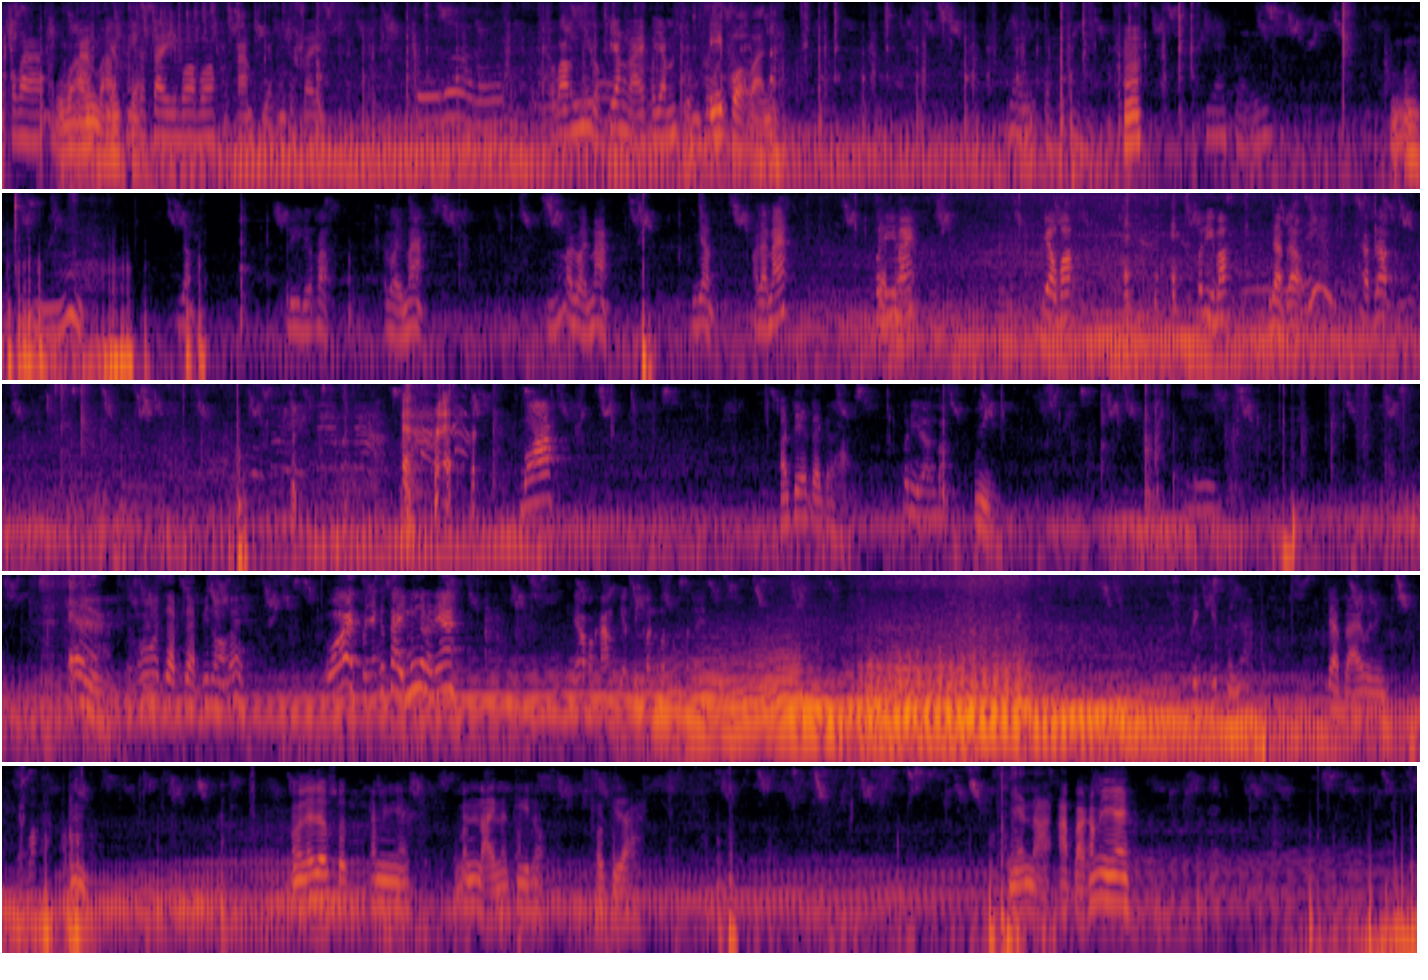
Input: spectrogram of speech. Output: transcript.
เพราะว่าหวานหวานขามเปียกมันแก่จะใส่บ่บ่ขามเปียกมันจะใส่เรื่อยๆเลย เพราะว่ามันมีดอกเปี้ยงหลายเพราะยามันสมโพปีดเปาะหวานน่ะยายต่อยฮะยายต่อยเบิ่งอืมย่ำพอดีเลยค่ะ อร่อยมากอืมอร่อยมากย่ำอร่อยไหมพอดีไหมเปรี้ยวปะพอดีปะ ดับแล้ว ครับแล้ว บอ อันที่ใส่กระถางพอดีแล้วบออืมโอ้แซ่บๆพี่น้องเอ้ยโอ้ยเป็นยังก็ใส่มือแล้วเนี่ยเดี๋ยวเอาปากกามเขียนสีก่อนผสมกันเลยปิกยิบเหมือนกันแซ่บหลายกว่านี้จะบอกอืมเอาแล้วเราสดทำยังไงมันหลายนาทีแล้วเขาทีได้ เนี้ยหนาอะปากทำยังไง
